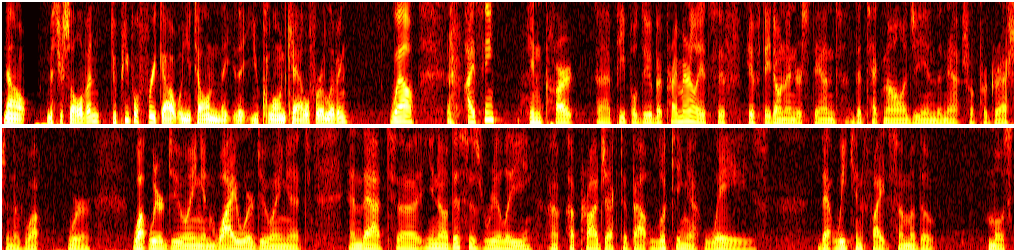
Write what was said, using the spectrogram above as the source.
Now, Mr. Sullivan, do people freak out when you tell them that, that you clone cattle for a living? Well, I think in part uh, people do, but primarily it's if if they don't understand the technology and the natural progression of what we're what we're doing and why we're doing it, and that uh, you know this is really a, a project about looking at ways that we can fight some of the most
